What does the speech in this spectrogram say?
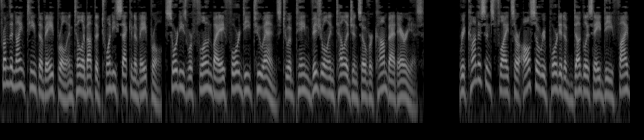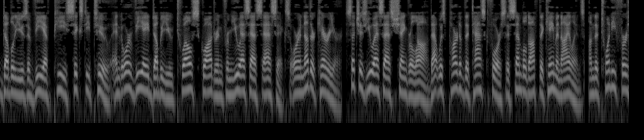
From the 19th of April until about the 22nd of April, sorties were flown by A4D2Ns to obtain visual intelligence over combat areas. Reconnaissance flights are also reported of Douglas AD-5Ws of VFP-62 and or VAW-12 squadron from USS Essex or another carrier, such as USS Shangri-La that was part of the task force assembled off the Cayman Islands. On 21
